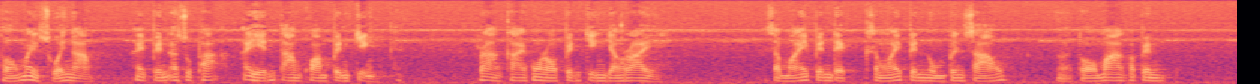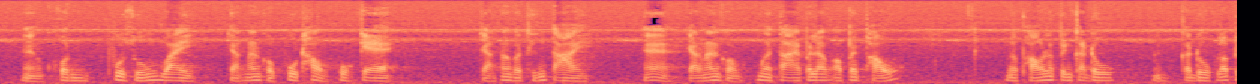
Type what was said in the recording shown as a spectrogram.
สองไม่สวยงาม ให้เป็นอสุภะให้เห็นตามความเป็นจริง ร่างกายของเราเป็นจริงอย่างไร สมัยเป็นเด็กสมัยเป็นหนุ่มเป็นสาว ต่อมาก็เป็นคนผู้สูงวัย จากนั้นก็ผู้เฒ่าผู้แก่ จากนั้นก็ถึงตายจากนั้นก็เมื่อตายไปแล้วเอาไปเผา เมื่อเผาแล้วเป็นกระดูกกระดูกแล้วไป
